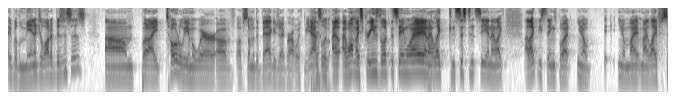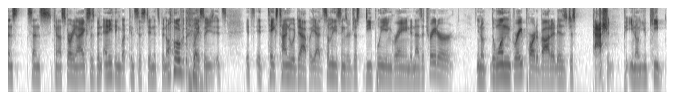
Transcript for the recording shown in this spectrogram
able to manage a lot of businesses. Um, but I totally am aware of, of some of the baggage I brought with me. Absolutely. I, I want my screens to look the same way, and I like consistency, and I like I like these things. But you know, you know, my, my life since since kind of starting IEX has been anything but consistent. It's been all over the place. so you, it's it's it takes time to adapt. But yeah, some of these things are just deeply ingrained. And as a trader, you know, the one great part about it is just passion. You know, you keep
